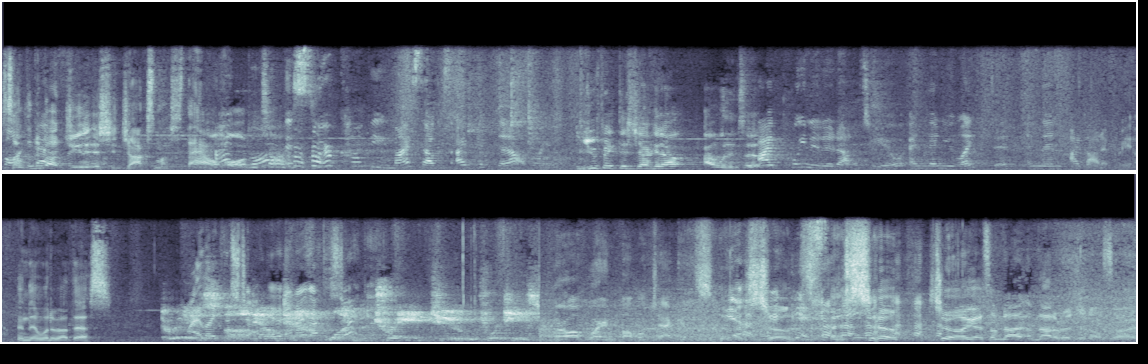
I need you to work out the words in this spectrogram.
Something that about for Gina you. is she jocks my style all I the bought time. this. You're copying my style because I picked it out for you. You picked this jacket out. I went into. I pointed it out to you, and then you liked it, and then I got it for you. and then what about this? I like this jacket, and I got this uh, jacket. Train to 14 We're all wearing bubble jackets. That's true. That's true. True. I guess I'm not. I'm not original. Sorry.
